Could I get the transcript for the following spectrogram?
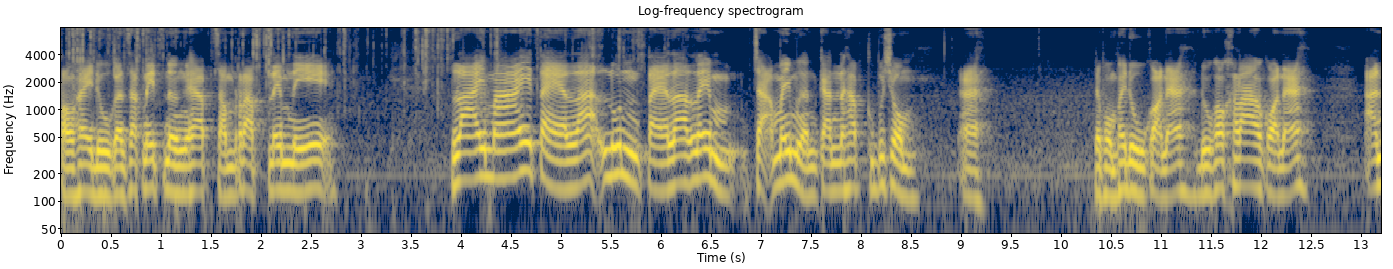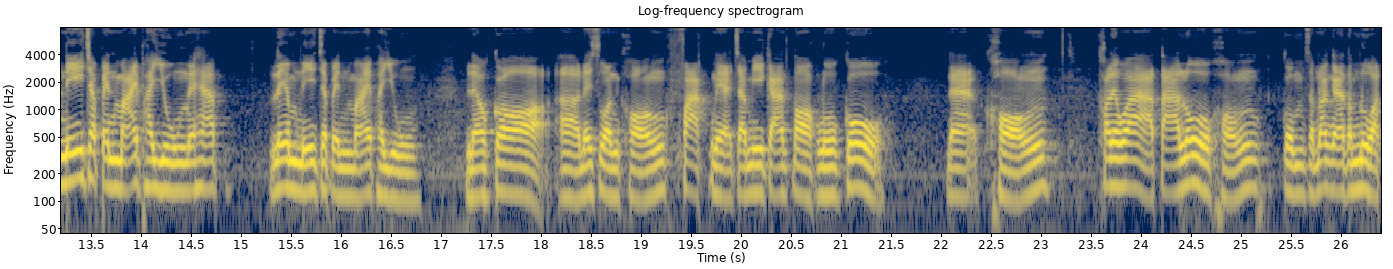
ต้องให้ดูกันสักนิดหนึ่งนะครับสำหรับเล่มนี้ ลายไม้แต่ละรุ่นแต่ละเล่มจะไม่เหมือนกันนะครับคุณผู้ชมอะเดี๋ยวผมให้ดูก่อนนะ ดูคร่าวๆก่อนนะ อันนี้จะเป็นไม้พยุงนะครับ เล่มนี้จะเป็นไม้พยุง แล้วก็อ่อในส่วนของฝักเนี่ยจะมีการตอกโลโก้นะของเขาเรียกว่าตาโล่ของกรมสำนักงานตำรวจ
